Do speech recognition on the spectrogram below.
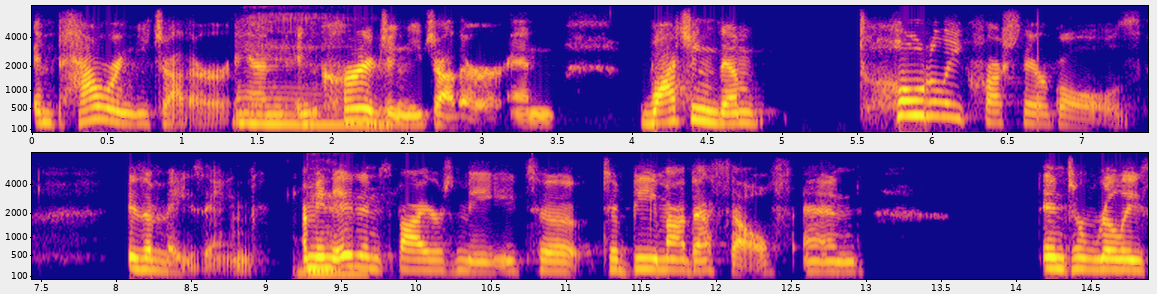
empowering each other and yeah. encouraging each other and watching them totally crush their goals is amazing. I mean, it inspires me to to be my best self and and to really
